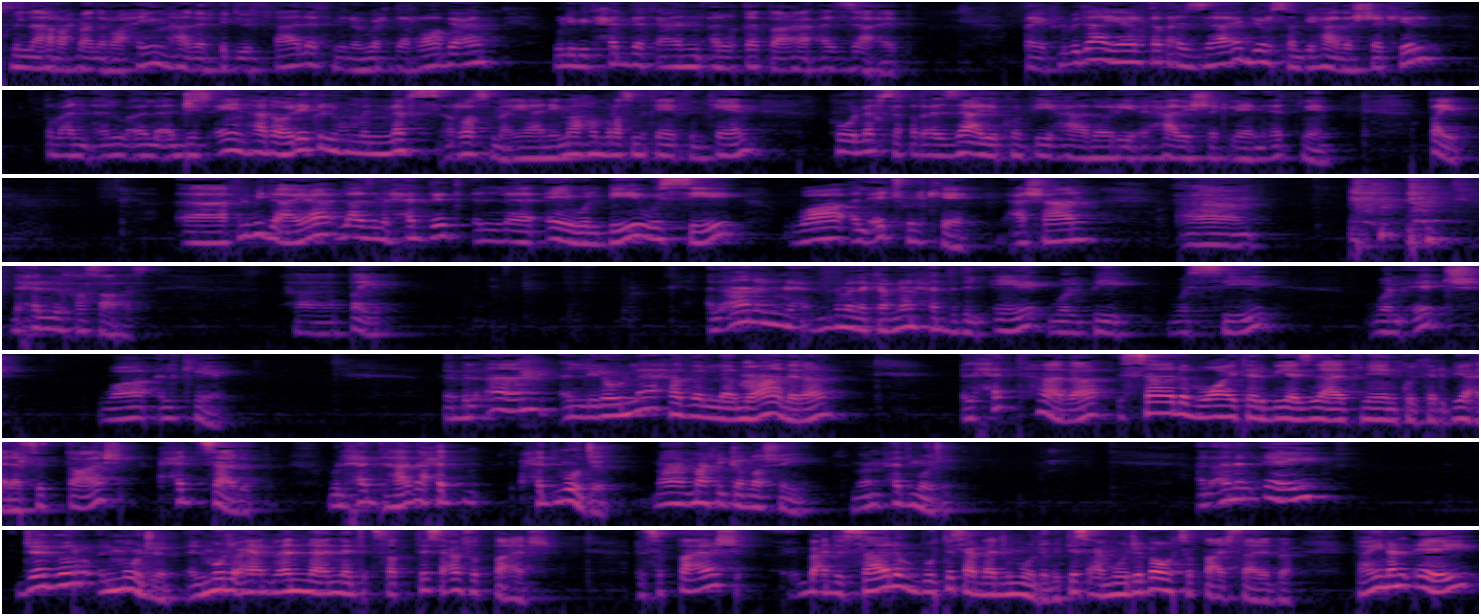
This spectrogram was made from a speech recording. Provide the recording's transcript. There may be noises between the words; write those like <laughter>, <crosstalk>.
بسم الله الرحمن الرحيم. هذا الفيديو الثالث من الوحدة الرابعة واللي بيتحدث عن القطع الزائد. طيب في البداية القطع الزائد يرسم بهذا الشكل. طبعا ال- الجزئين هذول كلهم من نفس الرسمة يعني ما هم رسمتين ثنتين. هو نفس القطع الزائد يكون فيه هذول هذه الشكلين اثنين. طيب آه، في البداية لازم نحدد ال A وال B وال C وال H وال K عشان <coughs> نحل الخصائص آه، طيب. المح- مثل ما ذكرنا نحدد ال A وال B وال C وال H وال K. طيب الآن اللي لو نلاحظ المعادلة الحد هذا سالب واي تربيع زائد 2 كل تربيع على 16 حد سالب. والحد هذا حد حد موجب. ما ما في قبله شيء. تمام؟ حد موجب. الآن ال A جذر الموجب. الموجب يعني عندنا عندنا 9 و16 ال 16 بعد السالب و9 بعد الموجب التسعة موجبة و16 سالبة. فهنا ال A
